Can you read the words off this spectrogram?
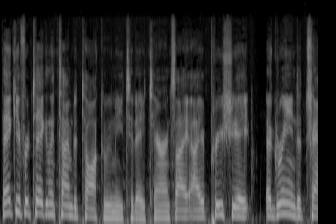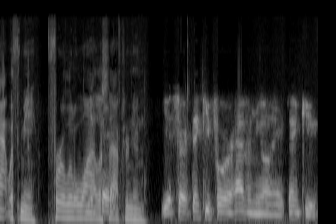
Thank you for taking the time to talk with me today, Terrance. I, I appreciate agreeing to chat with me for a little while yes, this sir. afternoon. Yes, sir. Thank you for having me on here. Thank you.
